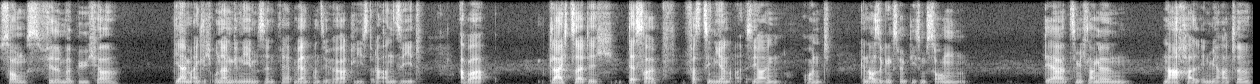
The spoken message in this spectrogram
Songs, Filme, Bücher, die einem eigentlich unangenehm sind, während man sie hört, liest oder ansieht, aber gleichzeitig deshalb faszinieren sie einen. Und genauso ging es mit diesem Song, der ziemlich lange einen Nachhall in mir hatte.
